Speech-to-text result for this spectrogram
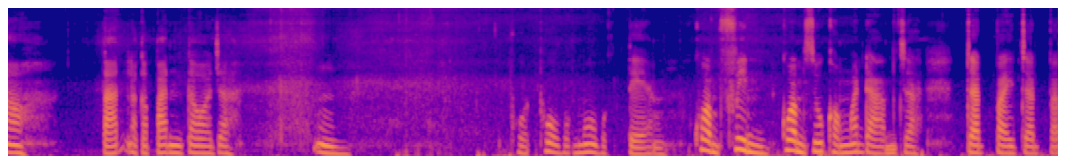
อ้าวตัดแล้วก็ปั้นต่อจ้ะอืม ดโพบักโม่บักแตง ความฟิน ความสุขของมาดามจะจัดไปจัดไป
